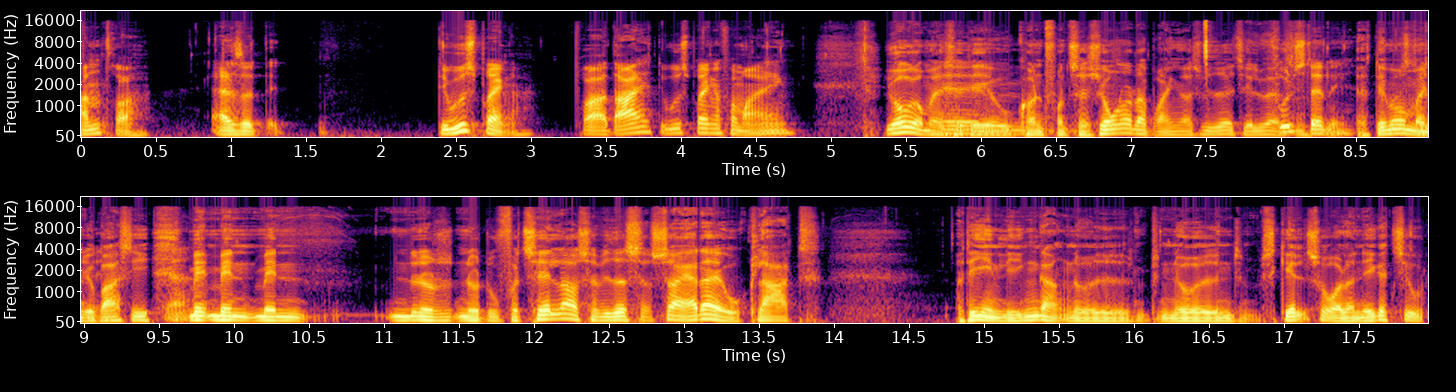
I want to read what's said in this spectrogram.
andre. Altså, det, det udspringer fra dig, det udspringer fra mig, ikke? Jo, jo, men altså, det er jo konfrontationer, der bringer os videre i tilværelsen. Fuldstændig. Altså, det må man jo bare sige. Ja. Men, men, men når, du- når du fortæller og så videre, så, så er der jo klart, og det er egentlig ikke engang noget, noget skældsord eller negativt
